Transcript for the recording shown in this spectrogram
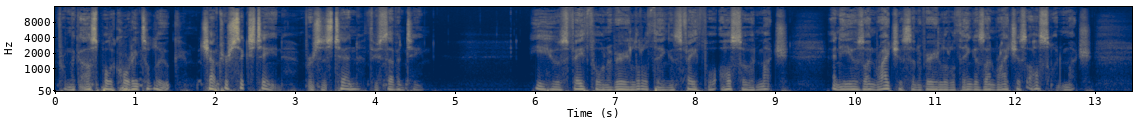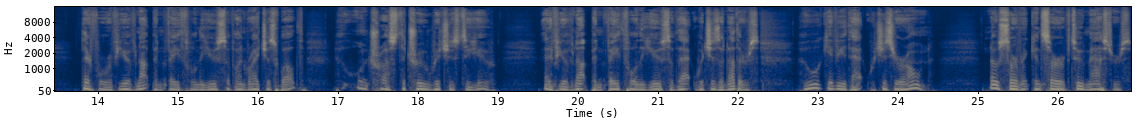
From the Gospel according to Luke, chapter 16, verses 10 through 17. He who is faithful in a very little thing is faithful also in much, and he who is unrighteous in a very little thing is unrighteous also in much. Therefore, if you have not been faithful in the use of unrighteous wealth, who will entrust the true riches to you? And if you have not been faithful in the use of that which is another's, who will give you that which is your own? No servant can serve two masters,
